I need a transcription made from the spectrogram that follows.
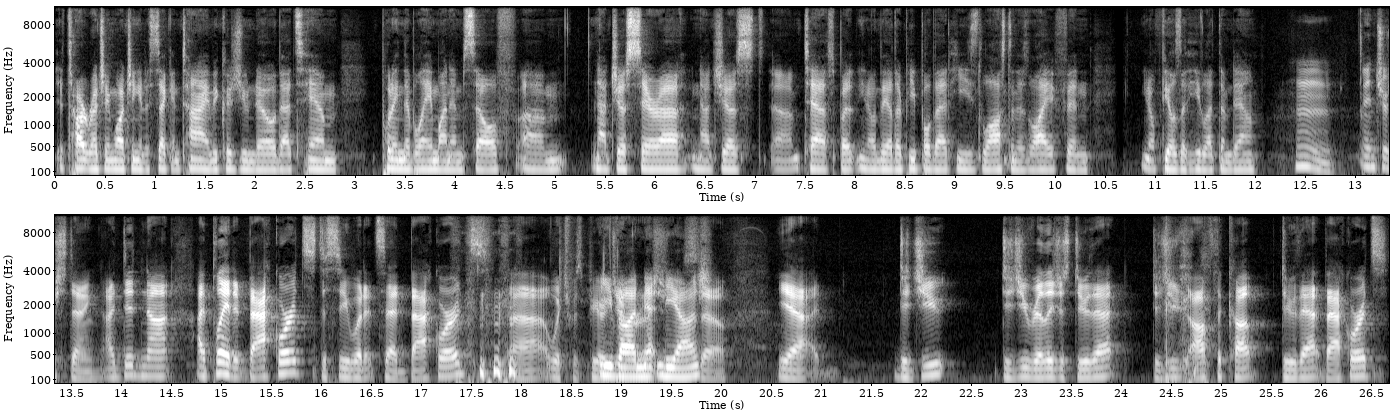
it's heart wrenching watching it a second time because you know that's him putting the blame on himself. Um, not just Sarah, not just um, Tess, but you know the other people that he's lost in his life, and you know feels that he let them down. Hmm. Interesting. I did not. I played it backwards to see what it said backwards, uh, which was pure Eva gibberish. So, yeah. Did you? Did you really just do that? Did you off the cup do that backwards?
